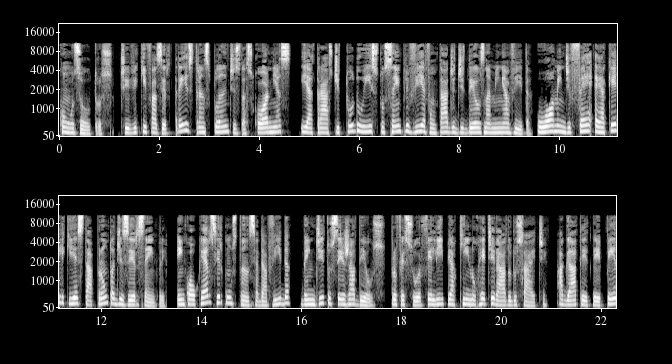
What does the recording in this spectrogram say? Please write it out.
com os outros. Tive que fazer três transplantes das córneas, e atrás de tudo isto sempre vi a vontade de Deus na minha vida. O homem de fé é aquele que está pronto a dizer sempre, em qualquer circunstância da vida, bendito seja Deus. Professor Felipe Aquino retirado do site http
